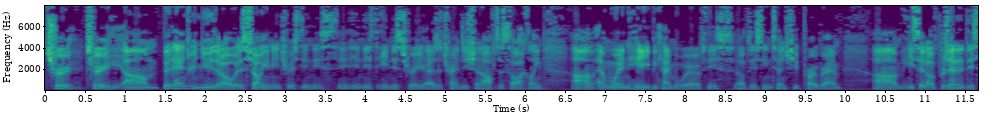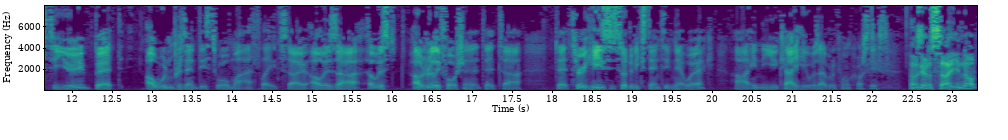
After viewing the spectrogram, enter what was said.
True, true. Um, but Andrew knew that I was showing an interest in this in this industry as a transition after cycling, um, and when he became aware of this of this internship program, um, he said, "I've presented this to you, but I wouldn't present this to all my athletes." So I was uh, I was I was really fortunate that uh, that through his sort of extensive network, uh, in the UK, he was able to come across this. I was going to say, you're not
